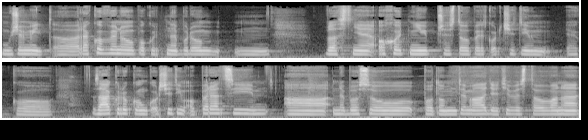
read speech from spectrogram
může mít uh, rakovinu, pokud nebudou um, vlastně ochotní přistoupit k určitým jako zákrokům k určitým operacím a nebo jsou potom ty malé děti vystavované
